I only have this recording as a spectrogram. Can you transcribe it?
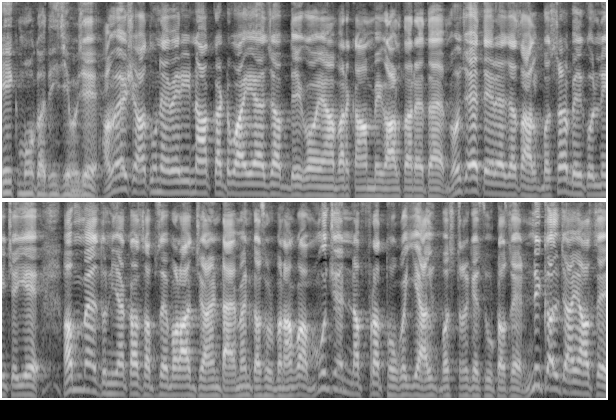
एक मौका दीजिए मुझे। हमेशा तूने मेरी नाक कटवाई है, जब देखो यहाँ पर काम बिगाड़ता रहता है। मुझे तेरे जैसा हल्कबस्टर बिल्कुल नहीं चाहिए। अब मैं दुनिया का सबसे बड़ा जॉइंट डायमंड का सूट बनाऊँगा। मुझे नफरत हो गई है हल्कबस्टर के सूटों से। निकल जाए यहाँ से।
